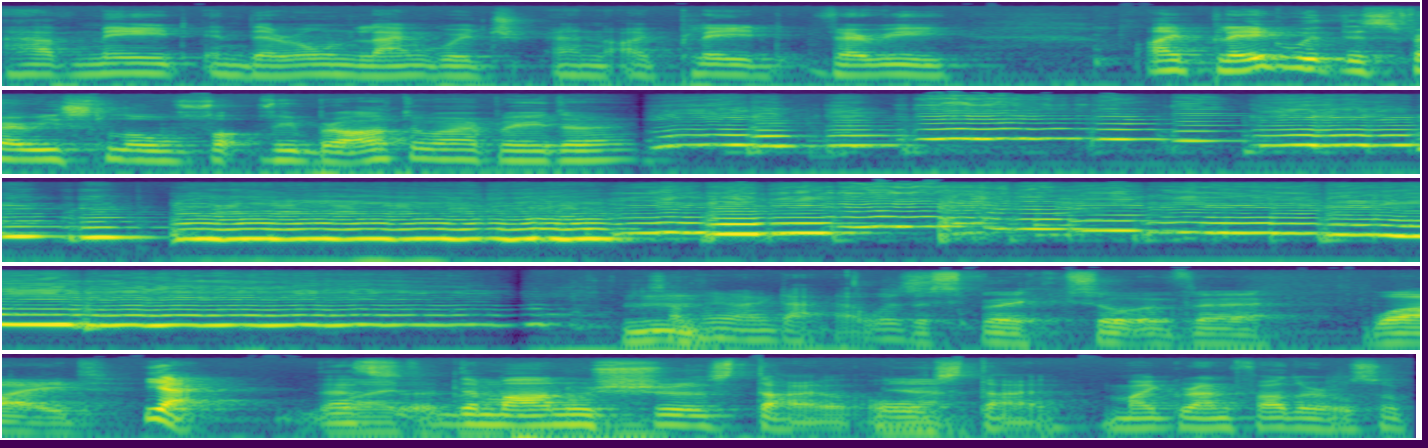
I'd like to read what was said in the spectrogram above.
have made in their own language, and I played very. I played with this very slow vibrato. I played a. Mm. Something like that. That was Just very sort of uh, wide. yeah. That's Wide the Manush uh, style, old Yeah. style. My grandfather also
